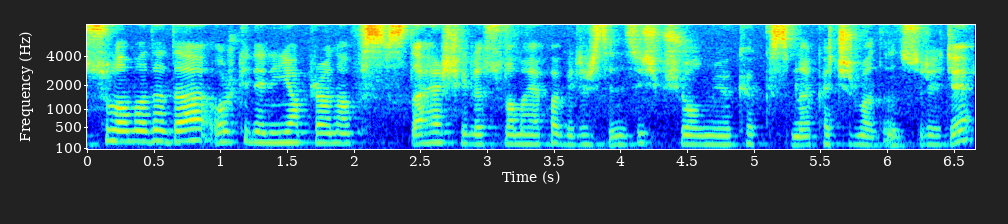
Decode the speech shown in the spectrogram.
sulamada da orkidenin yaprağına fıs fıs da her şeyle sulama yapabilirsiniz. Hiçbir şey olmuyor kök kısmına kaçırmadığınız sürece.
